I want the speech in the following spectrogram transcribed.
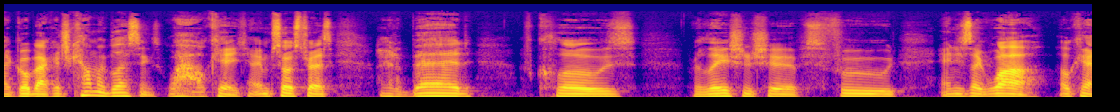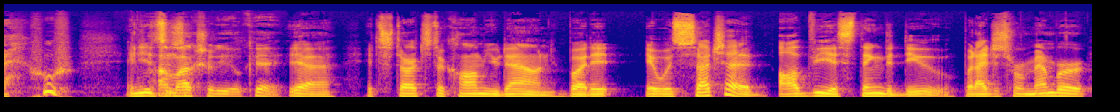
I go back and just count my blessings. Wow, okay, I'm so stressed. I got a bed, I clothes, relationships, food, and he's like, "Wow, okay." Whew. And it's I'm just- actually okay. yeah, it starts to calm you down, but it it was such an obvious thing to do, but I just remember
